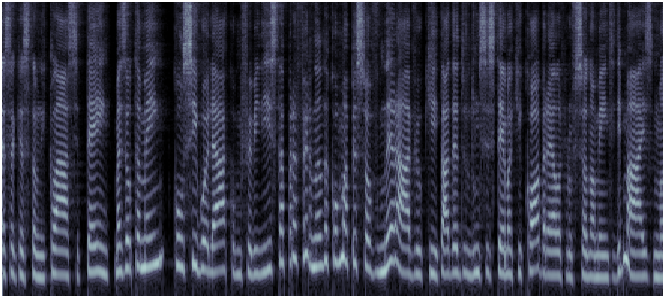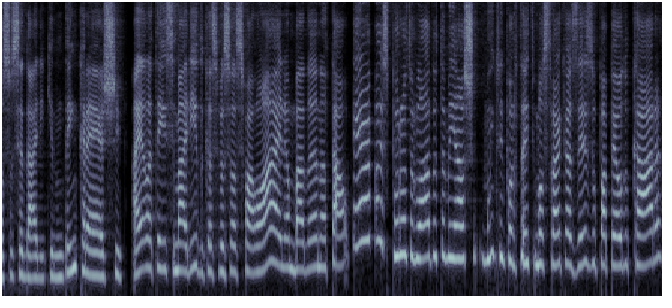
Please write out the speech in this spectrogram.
essa questão de classe? Tem, mas eu também consigo olhar como feminista para Fernanda como uma pessoa vulnerável que está dentro de um sistema que cobra ela profissionalmente demais, numa sociedade que não tem creche. Aí ela tem esse marido que as pessoas falam, ah, ele é um banana tal. É, mas por outro lado, eu também acho muito importante mostrar que às vezes o papel do cara,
